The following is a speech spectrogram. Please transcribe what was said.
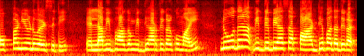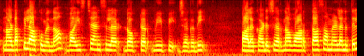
ഓപ്പൺ യൂണിവേഴ്സിറ്റി എല്ലാ വിഭാഗം വിദ്യാർത്ഥികൾക്കുമായി നൂതന വിദ്യാഭ്യാസ പാഠ്യപദ്ധതികൾ നടപ്പിലാക്കുമെന്ന് vice chancellor doctor V P Jagathi. Palakkad ചേർന്ന വാർത്താ സമ്മേളനത്തിൽ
